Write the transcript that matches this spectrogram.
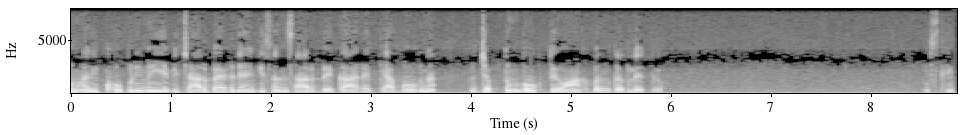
तुम्हारी खोपड़ी में ये विचार बैठ गए कि संसार बेकार है, क्या भोगना? तो जब तुम भोगते हो, आँख बंद कर लेते हो। इसलिए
